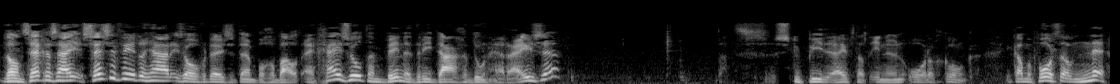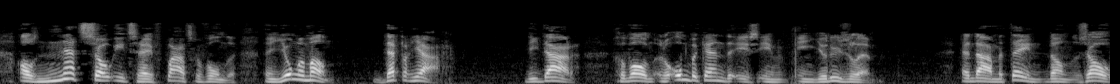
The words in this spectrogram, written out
dan zeggen zij, 46 jaar is over deze tempel gebouwd en gij zult hem binnen drie dagen doen herrijzen. Dat stupide heeft dat in hun oren geklonken. Ik kan me voorstellen, als net zoiets heeft plaatsgevonden, een jonge man, 30 jaar, die daar gewoon een onbekende is in, in Jeruzalem, en daar meteen dan zo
